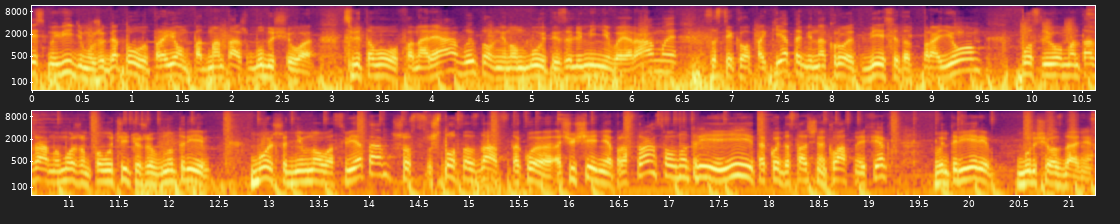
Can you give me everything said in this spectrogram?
Здесь мы видим уже готовый проем под монтаж будущего светового фонаря. Выполнен он будет из алюминиевой рамы со стеклопакетами, накроет весь этот проем. После его монтажа мы можем получить уже внутри больше дневного света, что, что создаст такое ощущение пространства внутри и такой достаточно классный эффект в интерьере будущего здания.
